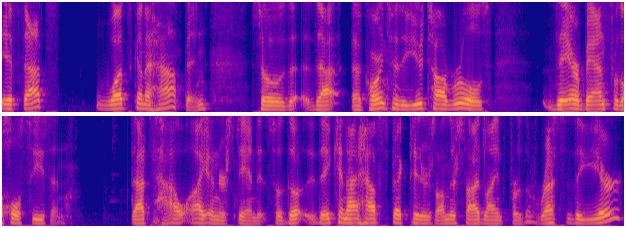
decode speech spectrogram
If that's what's going to happen, so th- that according to the Utah rules, they are banned for the whole season. That's how I understand it. So th- they cannot have spectators on their sideline for the rest of the year.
